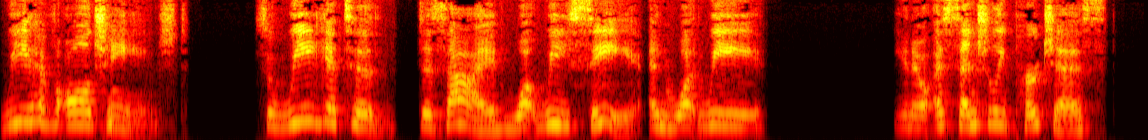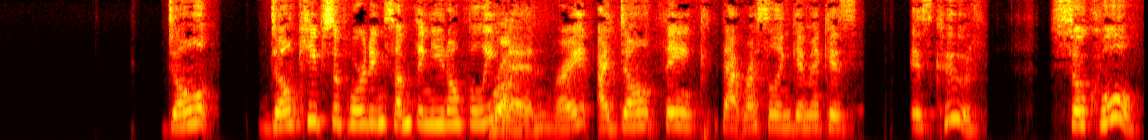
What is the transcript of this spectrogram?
we have all changed. So we get to decide what we see and what we you know essentially purchase. Don't don't keep supporting something you don't believe Right. in, right? I don't think that wrestling gimmick is is cool. So cool.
